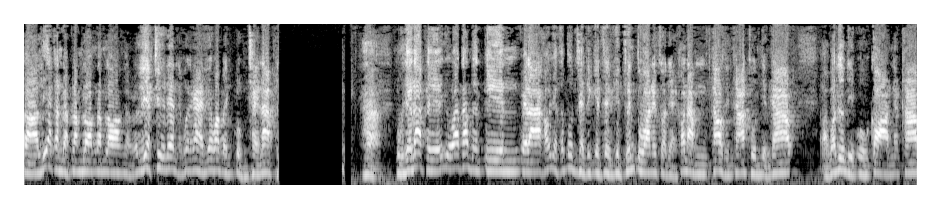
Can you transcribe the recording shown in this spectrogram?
อ่าเรียกกันแบบลำลองลำลองอะเรียกชื่อเล่นหรือพูดง่ายๆเรียกว่าเป็นกลุ่มไชน่า ฮะกลุ่มไชน่าเพลย์อยู่ว่าถ้าเมืองจีนเวลาเขาอยากกระตุ้นเศรษฐกิจเศรษฐกิจฟื้นตัวในส่วนใหญ่เขานำเข้าสินค้าทุนสินค้าเอ่อวัตถุดิบอุปกรณ์นะครับ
